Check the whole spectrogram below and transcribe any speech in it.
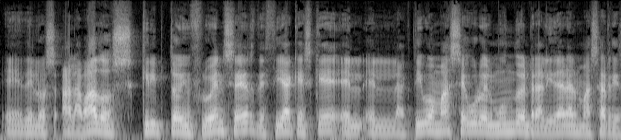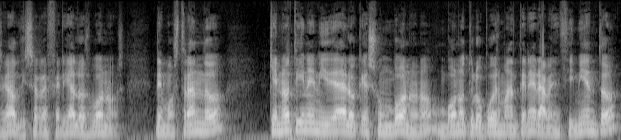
eh, de los alabados cripto influencers, decía que es que el, el activo más seguro del mundo en realidad era el más arriesgado y se refería a los bonos, demostrando que no tienen idea de lo que es un bono, ¿no? Un bono tú lo puedes mantener a vencimiento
